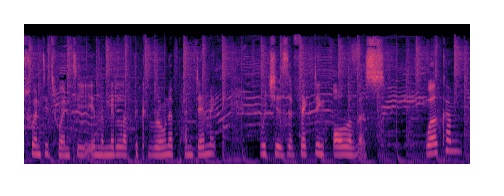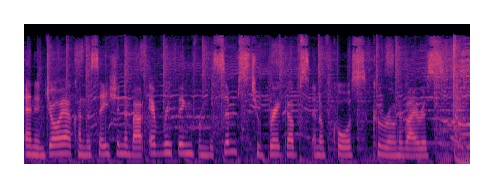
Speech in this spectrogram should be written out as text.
2020 in the middle of the corona pandemic, which is affecting all of us. Welcome and enjoy our conversation about everything from The Sims to breakups and, of course, coronavirus.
